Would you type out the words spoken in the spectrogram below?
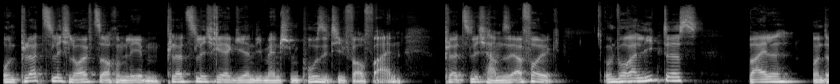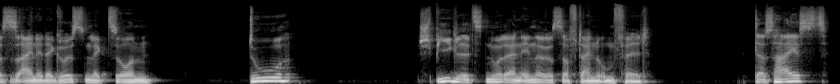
Und plötzlich läuft's auch im Leben. Plötzlich reagieren die Menschen positiv auf einen plötzlich haben sie Erfolg. Und woran liegt es? Weil, und das ist eine der größten Lektionen, du spiegelst nur dein Inneres auf dein Umfeld. Das heißt,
